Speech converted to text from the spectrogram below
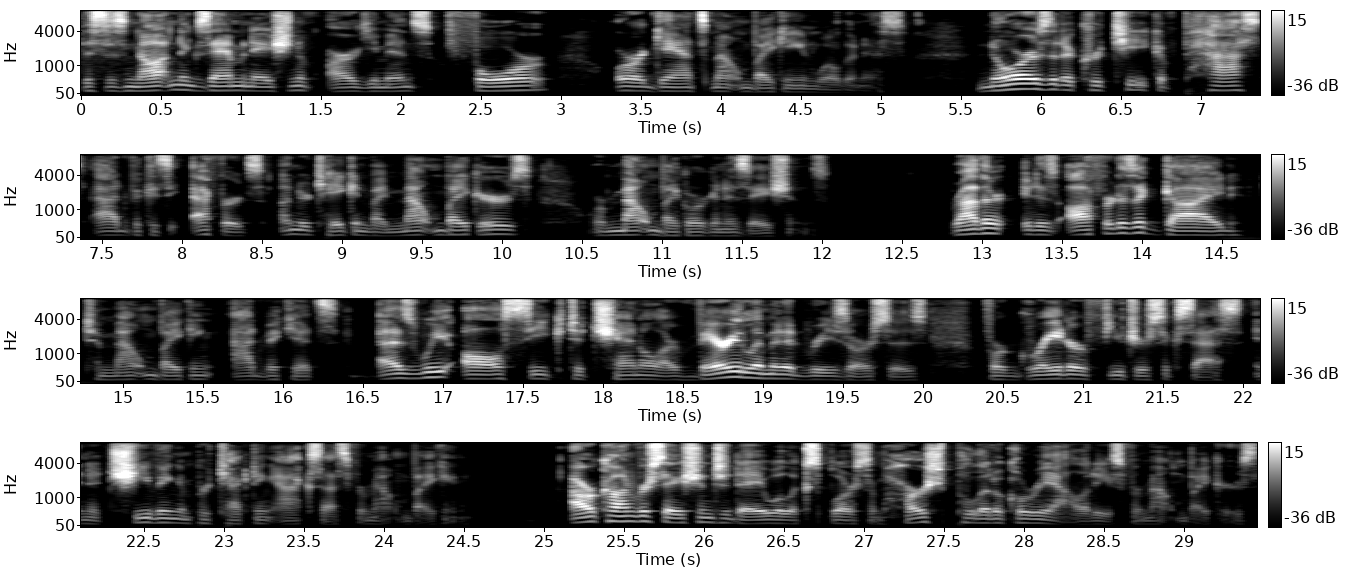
This is not an examination of arguments for or against mountain biking and wilderness, nor is it a critique of past advocacy efforts undertaken by mountain bikers or mountain bike organizations. Rather, it is offered as a guide to mountain biking advocates as we all seek to channel our very limited resources for greater future success in achieving and protecting access for mountain biking. Our conversation today will explore some harsh political realities for mountain bikers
